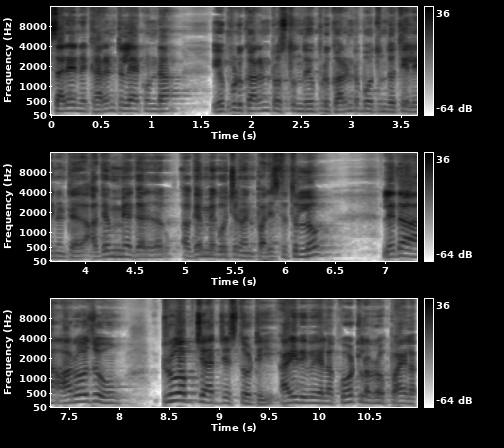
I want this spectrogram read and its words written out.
సరైన కరెంటు లేకుండా ఎప్పుడు కరెంట్ వస్తుందో ఎప్పుడు కరెంటు పోతుందో తెలియనట్టు అగమ్య అగమ్య వచ్చిన పరిస్థితుల్లో లేదా ఆ రోజు ట్రూ అప్ ఛార్జెస్ తోటి ఐదు వేల కోట్ల రూపాయల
